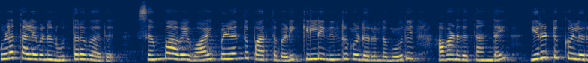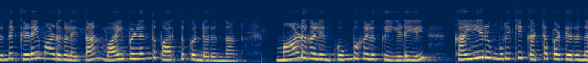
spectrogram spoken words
குலத்தலைவனின் உத்தரவு அது. செம்பாவை வாய்ப்பிழந்து பார்த்தபடி கிள்ளி நின்று கொண்டிருந்தபோது அவனது தந்தை இருட்டுக்குள் இருந்த கிடை மாடுகளைத்தான் வாய்ப்பிழந்து பார்த்து கொண்டிருந்தான். மாடுகளின் கொம்புகளுக்கு இடையில் கயிறு முறுக்கி கட்டப்பட்டிருந்த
